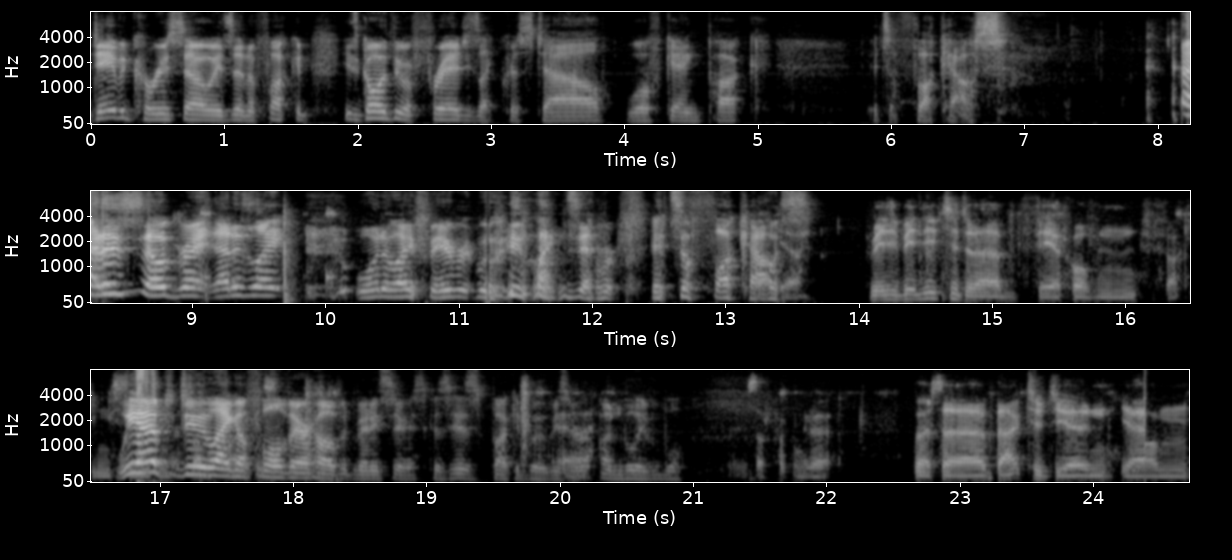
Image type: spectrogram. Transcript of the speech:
David Caruso is in a fucking. He's going through a fridge. He's like Cristal, Wolfgang Puck. It's a fuck house. that is so great. That is like one of my favorite movie lines ever. It's a fuck house. yeah. We, we need to do a Verhoeven fucking. We have to do like a full Verhoeven miniseries because his fucking movies are unbelievable. These are fucking great. But uh, back to Dune, yeah. Um,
